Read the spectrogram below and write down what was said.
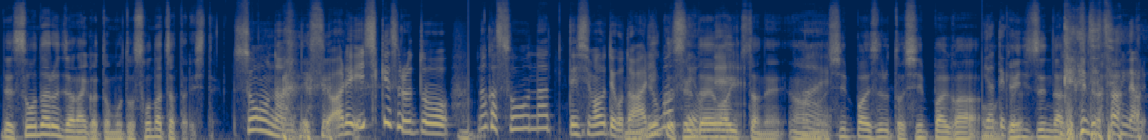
でそうなるんじゃないかと思うとそうなっちゃったりしてそうなんですよ。あれ意識すると、うんなんかそうなってしまうってことはありますよね。よく先代は言ってたねあの、はい心配すると心配が現実になる現実になる。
